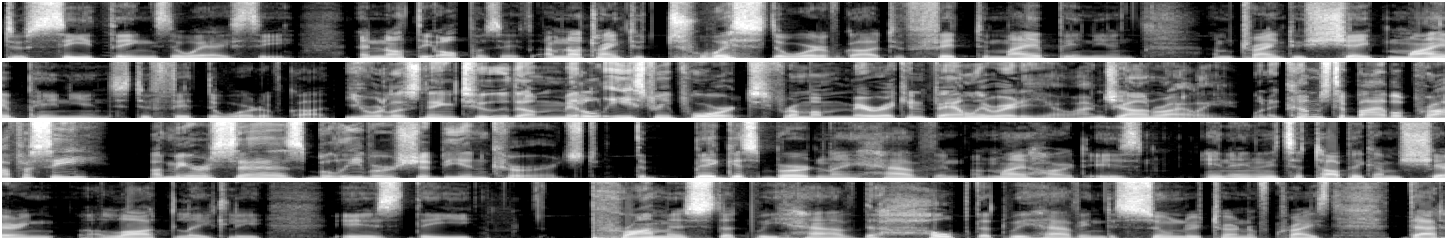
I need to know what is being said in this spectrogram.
to see things the way I see and not the opposite. I'm not trying to twist the Word of God to fit to my opinion. I'm trying to shape my opinions to fit the Word of God. You're listening to the Middle East Report from American Family Radio. I'm John Riley. When it comes to Bible prophecy, Amir says believers should be encouraged. The biggest burden I have in, on my heart is, and, and it's a topic I'm sharing a lot lately, is the promise that we have, the hope that we have in the soon return of Christ, that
